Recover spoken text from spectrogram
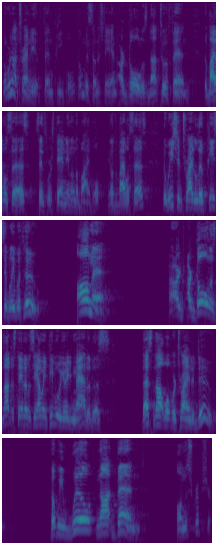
And we're not trying to offend people. Don't misunderstand. Our goal is not to offend. The Bible says, since we're standing on the Bible, you know what the Bible says? That we should try to live peaceably with who? All men. Our, our goal is not to stand up and see how many people we can make mad at us. That's not what we're trying to do. But we will not bend on the Scripture.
